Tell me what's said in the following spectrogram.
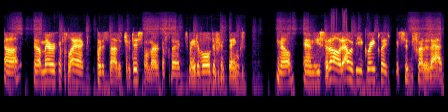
uh, the American flag, but it's not a traditional American flag. It's made of all different things, you know. And he said, "Oh, that would be a great place. We could sit in front of that."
